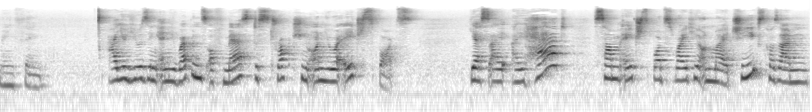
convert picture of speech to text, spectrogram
main thing. Are you using any weapons of mass destruction on your age spots? Yes I, I had some age spots right here on my cheeks because I'm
